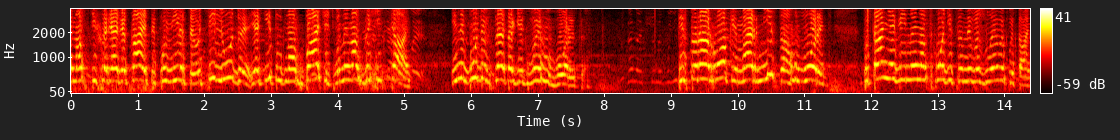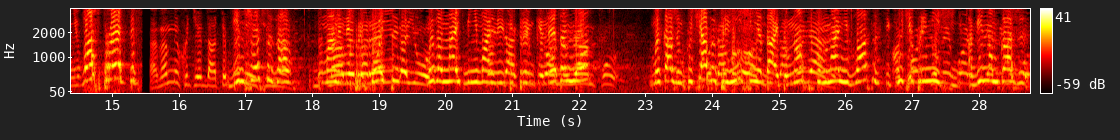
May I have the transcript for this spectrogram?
і нас втіхаря лякаєте, повірте, оці люди, які тут нас бачать, вони нас захистять. І не буде все так, як ви говорите. Півтора роки мер міста говорить, питання війни на сході це не важливе питання. Ваш проект це все. А нам не хотів дати Він що сказав? До мене не приходьте. Ми вам навіть мінімальної підтримки не дамо. Ми кажемо, хоча б приміщення дайте. У нас в комунальній власності куча приміщень. А він нам каже,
